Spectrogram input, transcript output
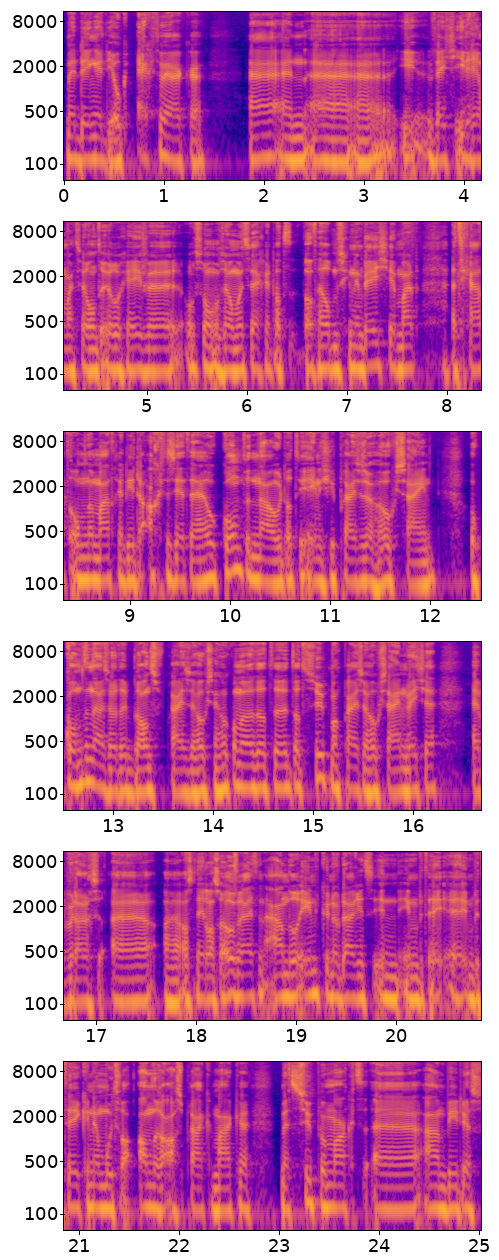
met dingen die ook echt werken. Hè, en eh, eh, weet je, iedereen maar 200 euro geven... of zo, zo te zeggen, dat, dat helpt misschien een beetje. Maar het gaat om de maatregelen die erachter zitten. Hoe komt het nou dat die energieprijzen zo hoog zijn? Hoe komt het nou zo dat de brandstofprijzen hoog zijn? Hoe komt het nou dat dat de supermarktprijzen hoog zijn? Weet je, hebben we daar eh, eh, als Nederlandse overheid een aandeel in? Kunnen we daar iets in, in, bete- eh, in betekenen? Moeten we andere afspraken maken met supermarktaanbieders,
